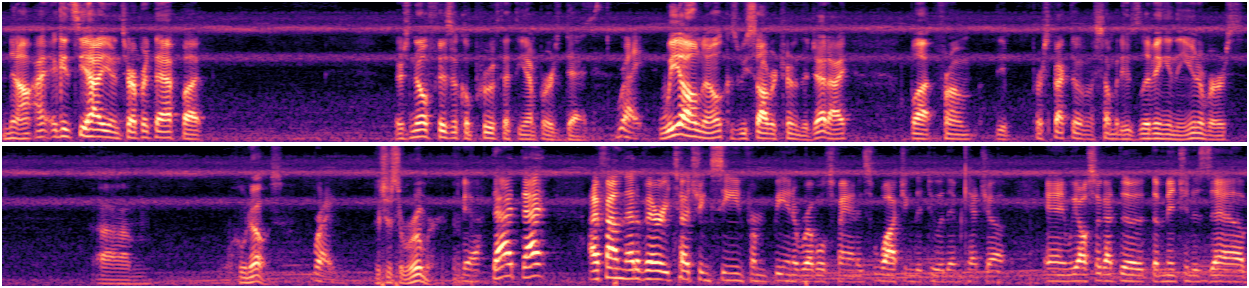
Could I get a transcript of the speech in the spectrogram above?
No, I, I can see how you interpret that, but there's no physical proof that the Emperor's dead. Right. We all know because we saw Return of the Jedi, but from the perspective of somebody who's living in the universe, um, who knows? Right. It's just a rumor. Yeah. That that I found that a very touching scene from being a Rebels fan is watching the two of them catch up, and we also got the the mention of Zeb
